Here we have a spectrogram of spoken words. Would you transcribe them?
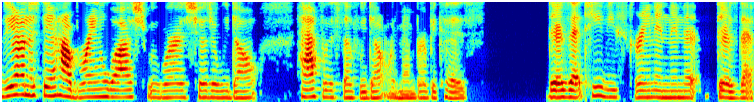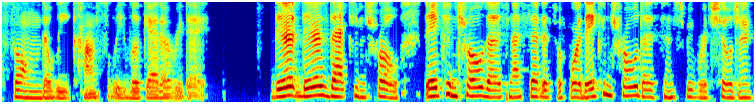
Do you understand how brainwashed we were as children? We don't. Half of the stuff we don't remember because there's that TV screen and then there's that phone that we constantly look at every day. There, there's that control. They controlled us, and I said this before. They controlled us since we were children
